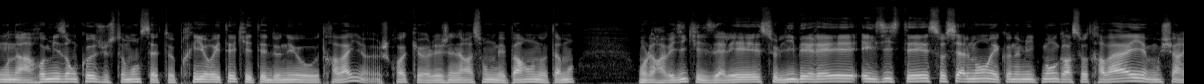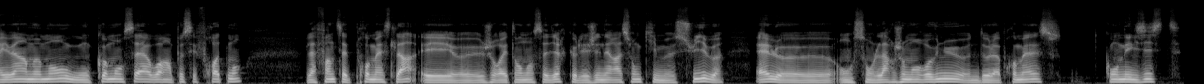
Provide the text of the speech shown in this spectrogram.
on a remis en cause justement cette priorité qui était donnée au travail. Je crois que les générations de mes parents notamment on leur avait dit qu'ils allaient se libérer, exister socialement, économiquement grâce au travail. Moi, je suis arrivé à un moment où on commençait à avoir un peu ces frottements, la fin de cette promesse-là. Et euh, j'aurais tendance à dire que les générations qui me suivent, elles, euh, en sont largement revenues de la promesse qu'on existe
